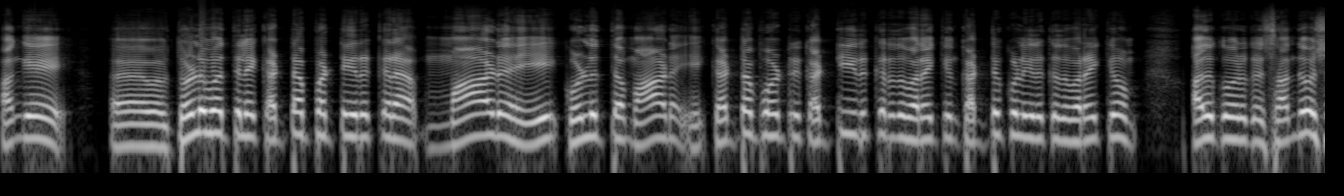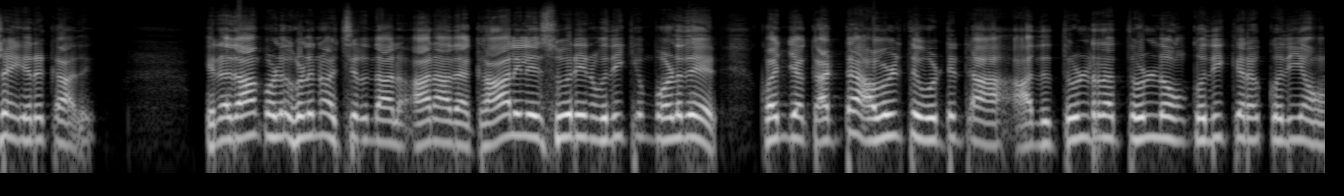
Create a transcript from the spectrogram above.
அங்கே தொழுவத்திலே கட்டப்பட்டு இருக்கிற மாடை கொளுத்த மாடை கட்ட போட்டு கட்டி இருக்கிறது வரைக்கும் கட்டுக்குள் இருக்கிறது வரைக்கும் அதுக்கு ஒரு சந்தோஷம் இருக்காது. என்னதான் கொழுகுழுன்னு வச்சிருந்தாலும் ஆனால் அதை காலையிலே சூரியன் உதிக்கும் பொழுது கொஞ்சம் கட்டை அவிழ்த்து விட்டுட்டா அது துள்ளுற துள்ளும் குதிக்கிற குதியும்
